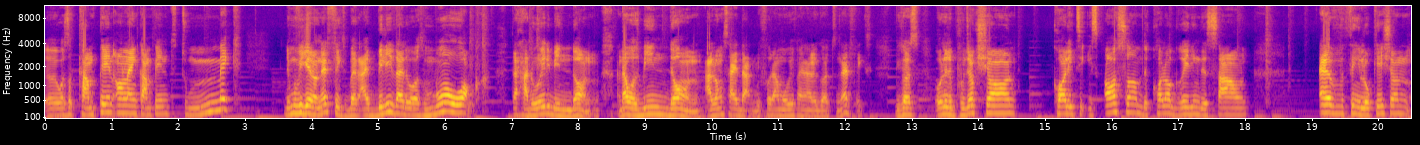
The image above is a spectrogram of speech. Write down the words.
Uh, it was a campaign, online campaign to make the movie get on Netflix, but I believe that there was more work that had already been done and that was being done alongside that before that movie finally got to Netflix because only the production quality is awesome, the color grading, the sound, everything, location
